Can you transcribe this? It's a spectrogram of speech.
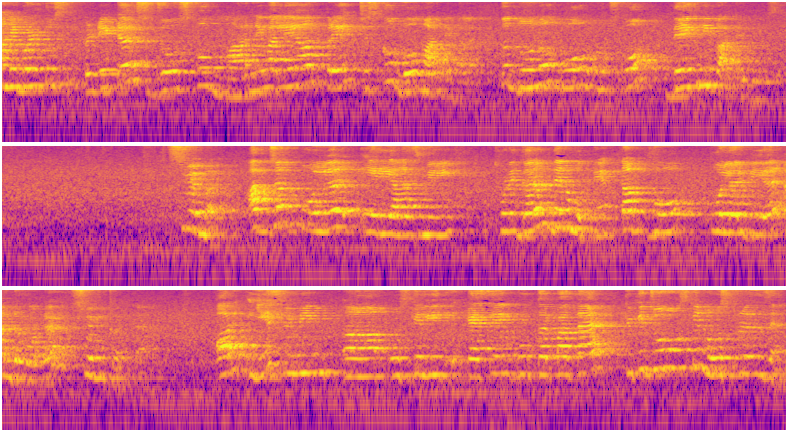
unable to see predators जो उसको मारने वाले हैं और प्रे जिसको वो मारने वाला है। तो दोनों वो उसको देख नहीं पाते दूर स्विमर अब जब पोलर एरियाज़ में थोड़े गर्म दिन होते हैं, तब वो polar bear under water swim करता है। और ये स्विमिंग उसके लिए कैसे वो कर पाता है? क्योंकि जो उसके नोस्ट्रिल्स हैं,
